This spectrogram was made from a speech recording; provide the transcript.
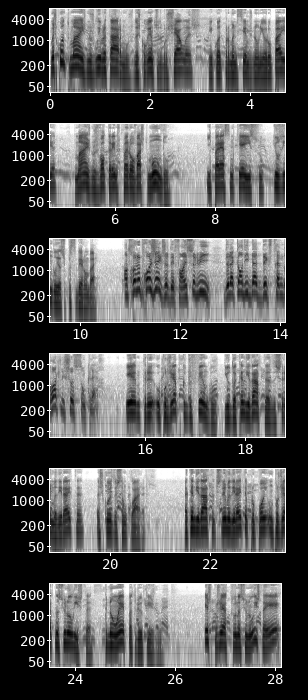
Mas quanto mais nos libertarmos das correntes de Bruxelas, enquanto permanecemos na União Europeia, mais nos voltaremos para o vasto mundo. E parece-me que é isso que os ingleses perceberam bem. Entre le projet que je défends et celui de la candidate d'extrême droite, les choses sont claires. Entre o projeto que defendo e o da candidata de extrema-direita, as coisas são claras. A candidata de extrema-direita propõe um projeto nacionalista, que não é patriotismo. Este projeto nacionalista é,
